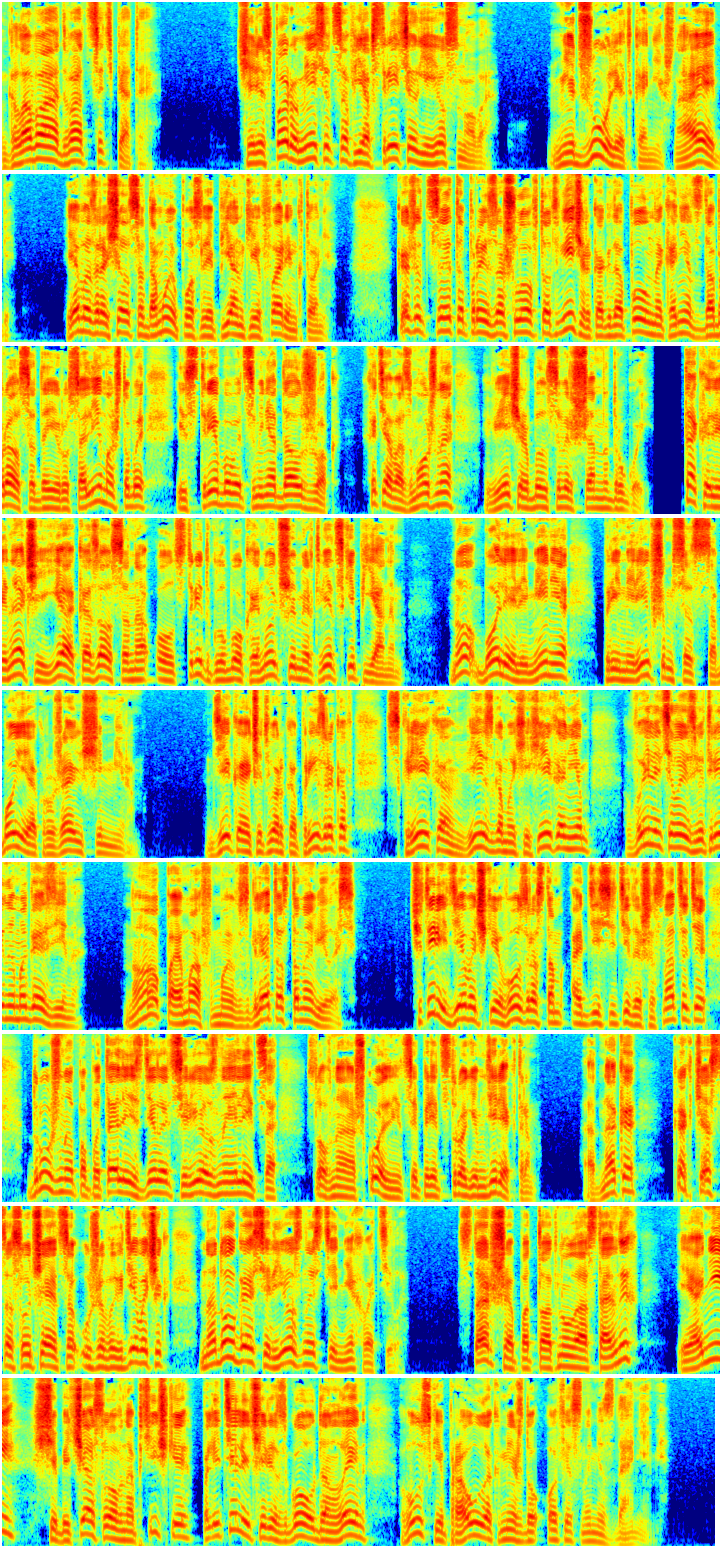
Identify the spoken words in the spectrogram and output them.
Глава 25. Через пару месяцев я встретил ее снова. Не Джулиет, конечно, а Эбби. Я возвращался домой после пьянки в Фарингтоне. Кажется, это произошло в тот вечер, когда Пол наконец добрался до Иерусалима, чтобы истребовать с меня должок, хотя, возможно, вечер был совершенно другой. Так или иначе, я оказался на Олд-стрит глубокой ночью мертвецки пьяным, но более или менее примирившимся с собой и окружающим миром. Дикая четверка призраков с криком, визгом и хихиканьем вылетела из витрины магазина, но, поймав мой взгляд, остановилась. Четыре девочки возрастом от 10 до 16 дружно попытались сделать серьезные лица, словно школьницы перед строгим директором. Однако, как часто случается у живых девочек, надолго серьезности не хватило. Старшая подтолкнула остальных — и они, щебеча словно птички, полетели через Голден-Лейн в узкий проулок между офисными зданиями.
